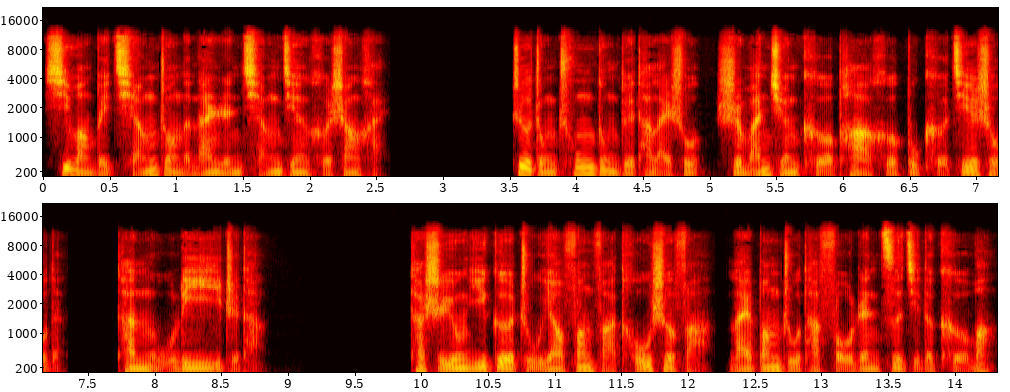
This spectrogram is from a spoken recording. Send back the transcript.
希望被强壮的男人强奸和伤害。这种冲动对他来说是完全可怕和不可接受的。他努力抑制他，他使用一个主要方法——投射法，来帮助他否认自己的渴望，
